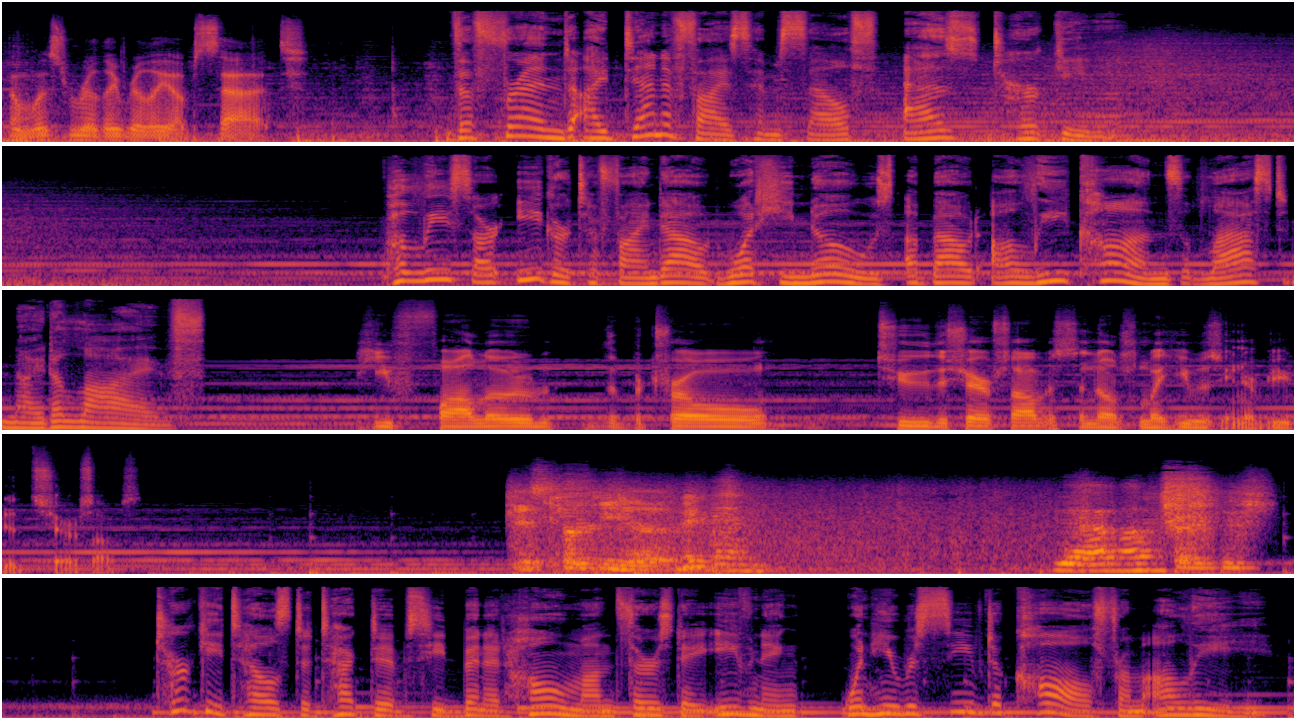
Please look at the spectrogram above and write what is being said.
and was really, really upset. The friend identifies himself as Turkey. Police are eager to find out what he knows about Ali Khan's last night alive. He followed the patrol to the sheriff's office, and ultimately he was interviewed at the sheriff's office. Is Turkey a nickname? Yeah, I'm, I'm Turkish. Turkey tells detectives he'd been at home on Thursday evening when he received a call from Ali.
